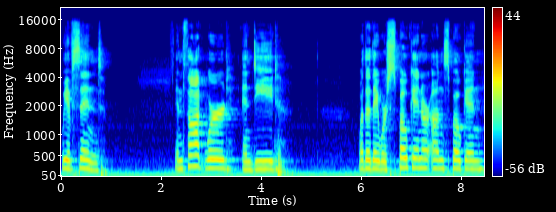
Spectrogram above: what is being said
We have sinned in thought, word, and deed, whether they were spoken or unspoken,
